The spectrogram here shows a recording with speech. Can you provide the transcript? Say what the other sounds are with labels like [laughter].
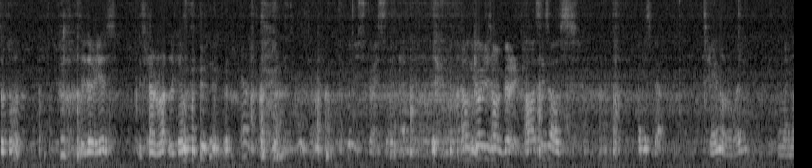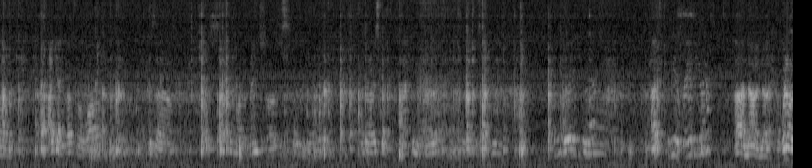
stuck on. See, there he is. He's coming right to the camera. How long have you home? Uh, since I was, I guess about 10 or 11. no, no.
